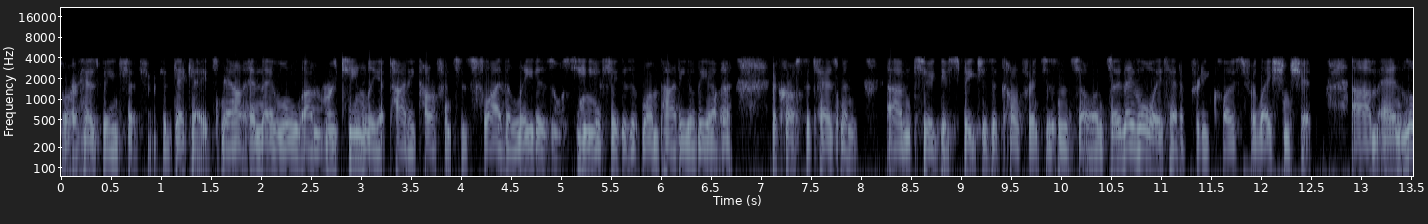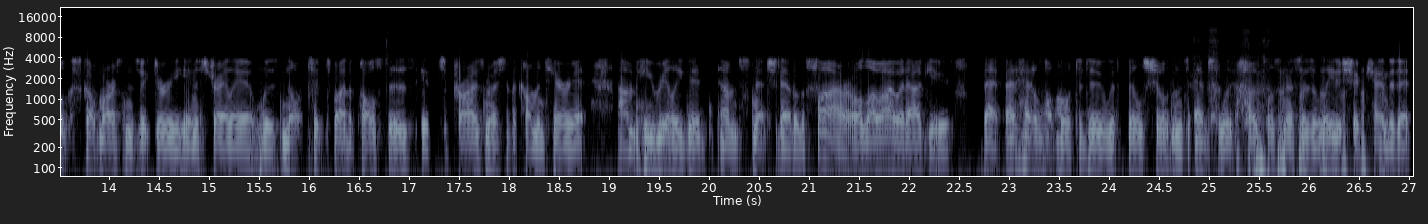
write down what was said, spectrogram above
or it has been for, for, for decades now, and they will um, routinely at party conferences fly the leaders or senior figures of one party or the other across the Tasman um, to give speeches at conferences and so on. So they've always had a pretty close relationship. Um, and look, Scott Morrison's victory in Australia was not tipped by the pollsters. It surprised most of the commentariat. Um, he really did um, snatch it out of the fire, although I would argue that that had a lot more to do with Bill Shorten's absolute hopelessness as a leadership candidate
